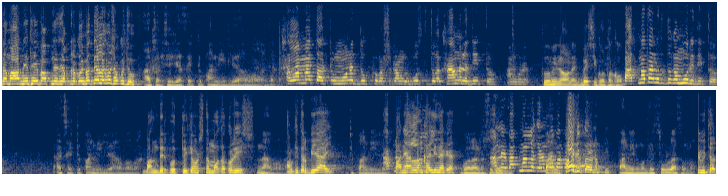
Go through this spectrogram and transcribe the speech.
না মা নিয়ে থাকি বাপ নিয়ে থাকি আপনার কৈফাত দেওয়া লাগবে সব কিছু আচ্ছা ঠিক আছে একটু পানি লিয়ে হব বাজার খালাম মা তো একটু মনের দুঃখ কষ্টটা আমাকে বুঝতো তোকে খাওয়ানো দিত আমাকে তুমি না অনেক বেশি কথা কও। বাত না তাহলে তো তোকে মুড়ি দিত। আচ্ছা একটু পানি লিয়ে হব বাবা। বান্দির পুত তুই কি আমার সাথে মজা করিস? না বাবা। আমি কি তোর বিয়াই? একটু পানি আপনার পানি আনলাম খাইলি না কে? গলাটা শুধু আপনার বাপ মার লাগে পান- ব্যবহার চুপ করেন আপনি। পানির মধ্যে চুল আসলো ভিতর।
